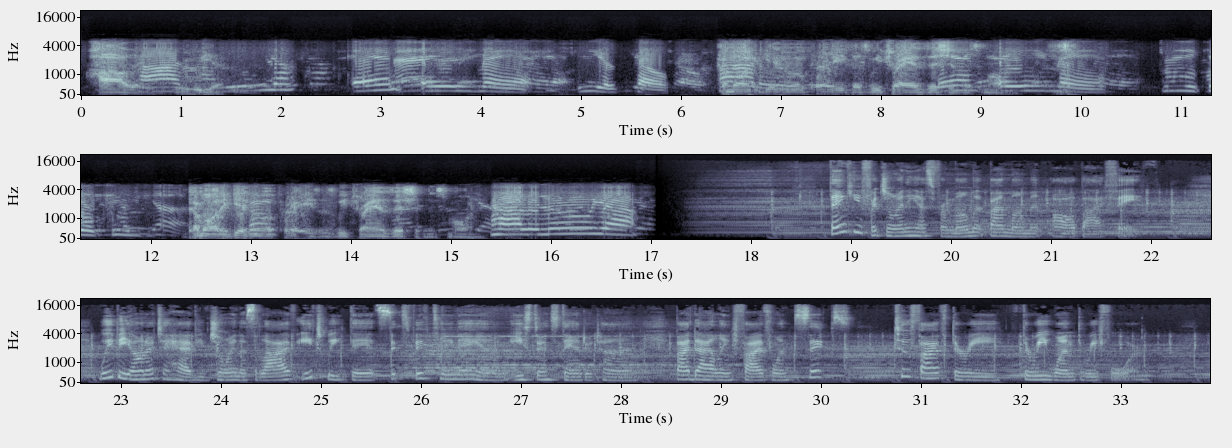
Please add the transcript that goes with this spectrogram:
Hallelujah. Hallelujah and amen. He is so. Come on and give him praise as we transition And this morning. amen. Thank you, Jesus. Come on and give him a praise as we transition this morning. Hallelujah. Thank you for joining us for Moment by Moment, All by Faith. We'd be honored to have you join us live each weekday at 6:15 a.m. Eastern Standard Time by dialing 516-253-3134.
